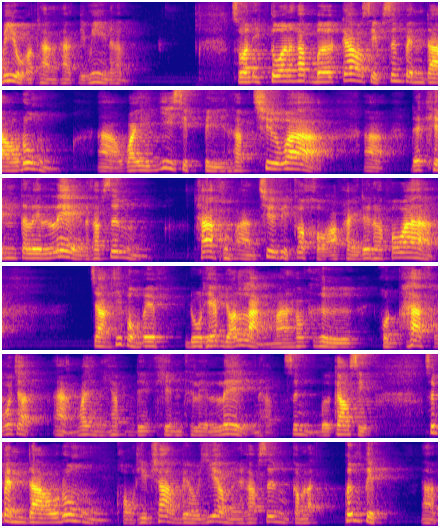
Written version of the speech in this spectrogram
ไม่อยู่กับทางฮากิมี่นะครับ ส่วนอีกตัวนะครับเบอร์ 90 ซึ่งเป็นดาวรุ่งอ่าวัย 20 ปีนะครับ ชื่อว่าอ่าเดเคนเตเลเล่นะครับ ซึ่งถ้าผมอ่านชื่อผิดก็ขออภัยด้วยนะครับ เพราะว่าจากที่ผมไปดูเทปย้อนหลังมาครับก็คือคนภาคเขาก็จะอ่านว่าอย่างนี้ครับเดเคนเทเลเล่นะครับ ซึ่งเบอร์ 90 ซึ่งเป็นดาวรุ่งของทีมชาติเบลเยียมเลยนะครับ ซึ่งกำลังเพิ่งติดอ่า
